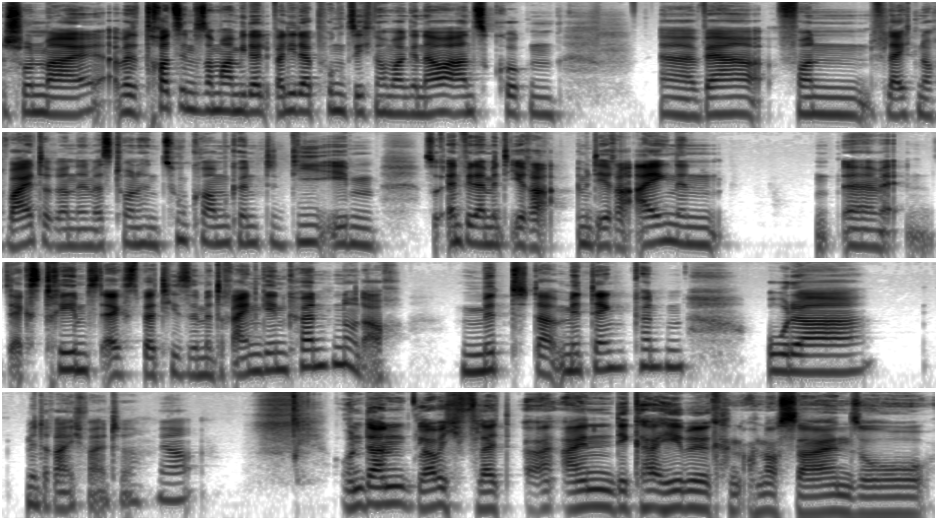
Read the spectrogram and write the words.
schon mal. Aber trotzdem ist nochmal ein valider Punkt, sich nochmal genauer anzugucken, äh, wer von vielleicht noch weiteren Investoren hinzukommen könnte, die eben so entweder mit ihrer, mit ihrer eigenen äh, extremst Expertise mit reingehen könnten und auch mit da mitdenken könnten oder mit Reichweite, ja. Und dann, glaube ich, vielleicht ein dicker Hebel kann auch noch sein, so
